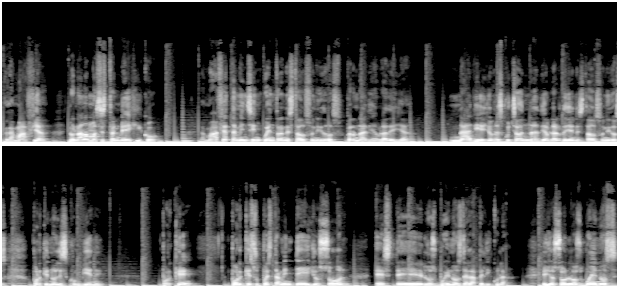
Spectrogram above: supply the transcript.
la mafia no nada más está en México. La mafia también se encuentra en Estados Unidos, pero nadie habla de ella. Nadie, yo no he escuchado a nadie hablar de ella en Estados Unidos porque no les conviene. ¿Por qué? Porque supuestamente ellos son este, los buenos de la película. Ellos son los buenos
